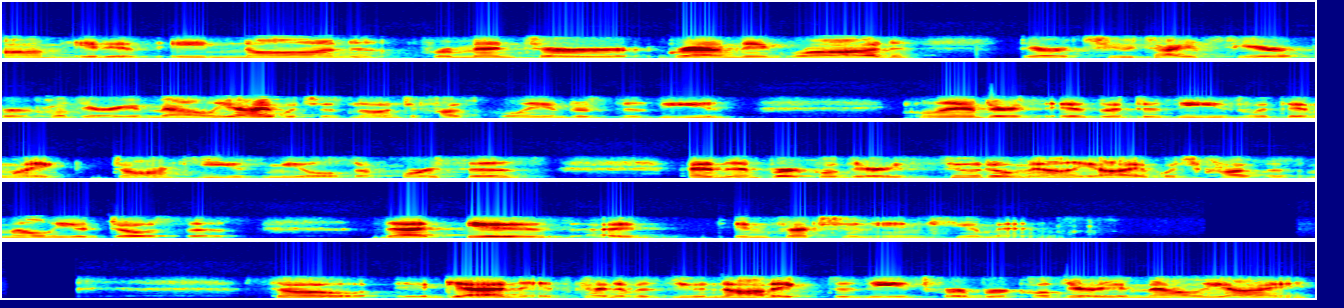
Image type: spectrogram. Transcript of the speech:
Um, it is a non-fermenter gram neg rod. There are two types here, Burkholderia mallei, which is known to cause glanders disease. Glanders is a disease within like donkeys, mules, and horses. And then Burkholderia pseudomallei, which causes melioidosis. That is an infection in humans. So again, it's kind of a zoonotic disease for Burkholderia mallei.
